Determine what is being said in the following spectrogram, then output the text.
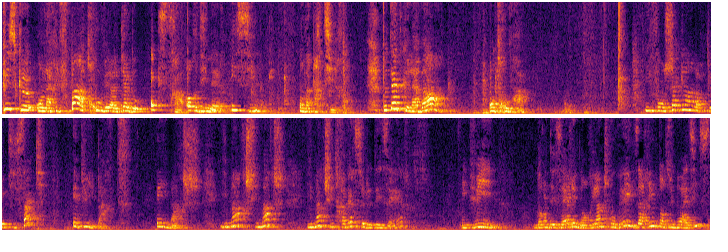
puisqu'on n'arrive pas à trouver un cadeau extraordinaire ici, on va partir. Peut-être que là-bas, on trouvera. ils font chacun leur petit sac, et puis ils partent. Et ils marchent. Ils marchent, ils marchent, ils marchent, ils traversent le désert. Et puis, dans le désert, ils n'ont rien trouvé, ils arrivent dans une oasis,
